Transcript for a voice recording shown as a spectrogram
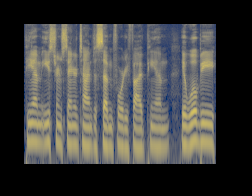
p.m. Eastern Standard Time to 7:45 p.m. It will be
